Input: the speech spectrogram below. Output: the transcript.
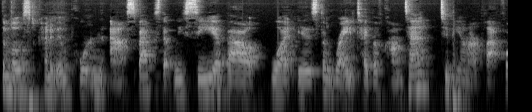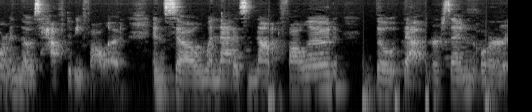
the most kind of important aspects that we see about what is the right type of content to be on our platform, and those have to be followed. And so when that is not followed, though that person or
